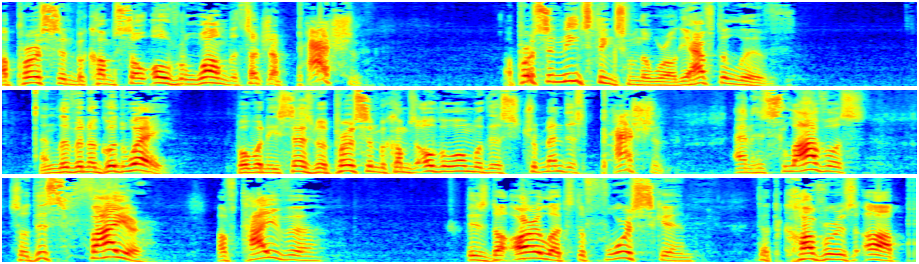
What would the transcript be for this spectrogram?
a person becomes so overwhelmed with such a passion. A person needs things from the world. You have to live and live in a good way. But when he says the person becomes overwhelmed with this tremendous passion and his slavos, so this fire of taiva is the arla, it's the foreskin that covers up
